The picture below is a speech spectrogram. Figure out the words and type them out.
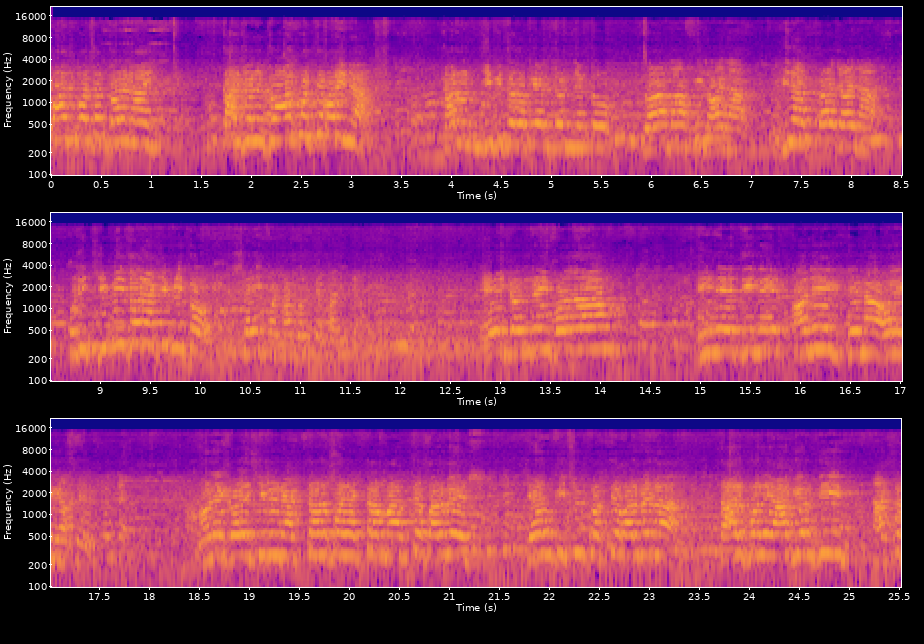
পাঁচ বছর ধরে নাই, তার জন্য দোয়া করতে পারি না, কারণ জীবিত লোকের জন্য তো দোয়া মাহফিল হয় না, বিরাট করা যায় না। উনি জীবিত নাকি মৃত, সেই কথা বলতে পারি না। এই জন্যই বললাম, দিনে দিনে অনেক দেনা হয়ে গেছে। মনে করেছিলেন একটার পর একটা মারতে পারবেন, কেউ কিছু করতে পারবে না। তারপরে আগের দিন একটা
